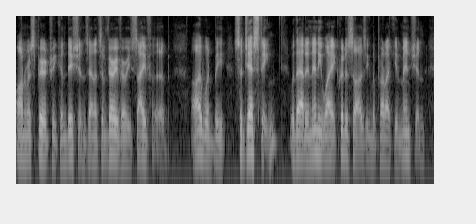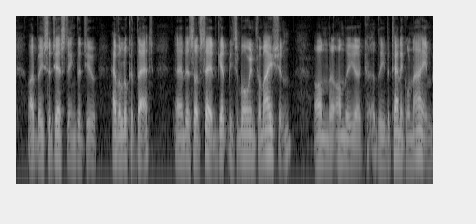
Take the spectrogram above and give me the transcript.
on respiratory conditions, and it's a very, very safe herb. I would be suggesting, without in any way criticising the product you've mentioned, I'd be suggesting that you have a look at that, and as I've said, get me some more information on the on the uh, the botanical name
